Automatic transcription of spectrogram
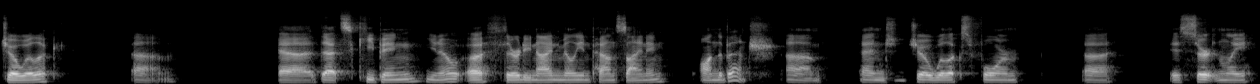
Joe Willock. Um, uh, that's keeping you know a 39 million pound signing on the bench. Um, and Joe Willock's form uh, is certainly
